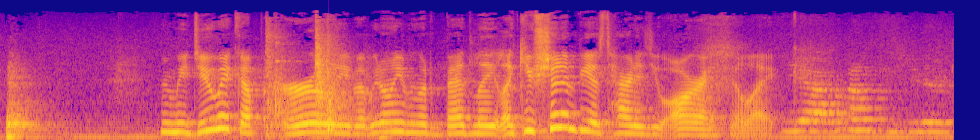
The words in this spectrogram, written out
I mean, we do wake up early, but we don't even go to bed late. Like, you shouldn't be as tired as you are, I feel like. Yeah, I don't think either.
